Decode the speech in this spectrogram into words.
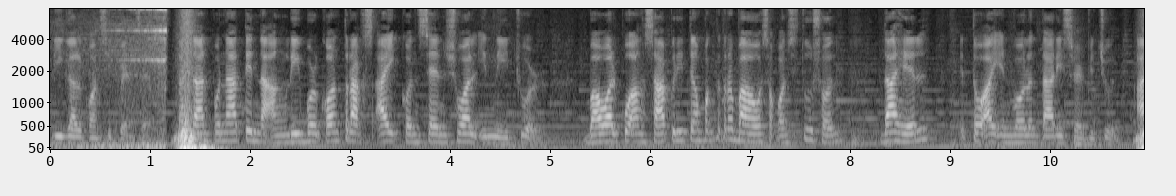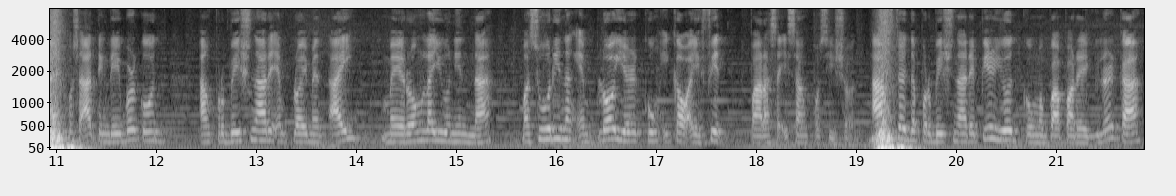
legal consequences. Tandaan po natin na ang labor contracts ay consensual in nature. Bawal po ang sapilitang pagtatrabaho sa Constitution dahil ito ay involuntary servitude. Ayon po sa ating labor code, ang probationary employment ay mayroong layunin na masuri ng employer kung ikaw ay fit para sa isang position. After the probationary period, kung magpaparegular ka,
